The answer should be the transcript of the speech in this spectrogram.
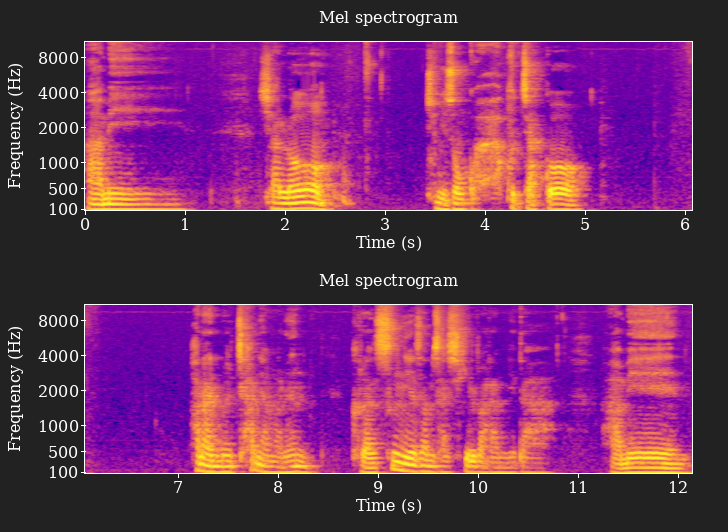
아멘. 샬롬. 주님 손 꼭 붙잡고 하나님을 찬양하는 그런 승리의 삶 사시길 바랍니다. 아멘.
